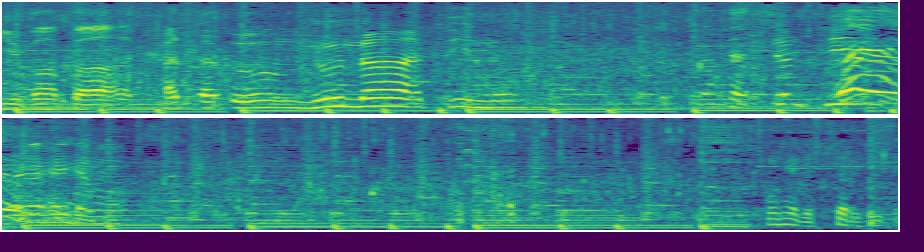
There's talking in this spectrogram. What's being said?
이봐봐 다다음 누나 띠노 다슨티 총해 besar gitu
